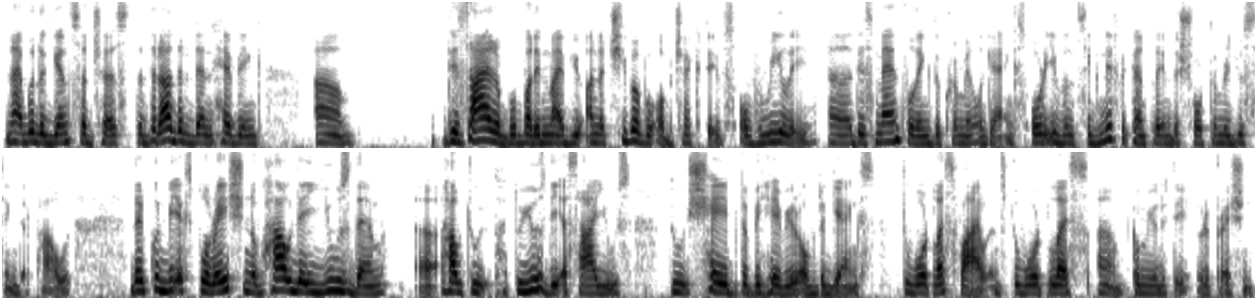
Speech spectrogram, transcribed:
And I would again suggest that rather than having um, desirable, but in my view, unachievable objectives of really uh, dismantling the criminal gangs or even significantly in the short term reducing their power. There could be exploration of how they use them, uh, how to, to use the SIUs to shape the behavior of the gangs toward less violence, toward less um, community repression,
